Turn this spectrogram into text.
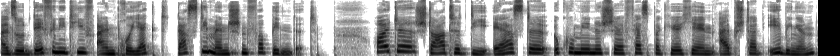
Also definitiv ein Projekt, das die Menschen verbindet. Heute startet die erste ökumenische Vesperkirche in Albstadt-Ebingen.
